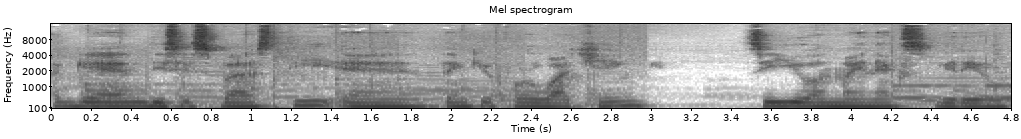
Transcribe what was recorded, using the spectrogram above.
Again, this is Basti and thank you for watching. See you on my next video.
